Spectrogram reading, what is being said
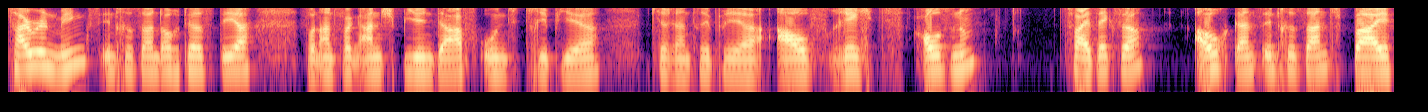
Tyron Minks. Interessant auch, dass der von Anfang an spielen darf und Trippier, Kieran Trippier auf rechts außen. Zwei Sechser. Auch ganz interessant bei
